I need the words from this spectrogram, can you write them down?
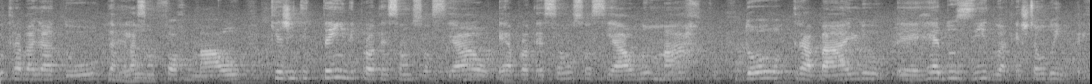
o trabalhador da uhum. relação formal. O que a gente tem de proteção social é a proteção social no marco do trabalho é, reduzido à questão do emprego.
